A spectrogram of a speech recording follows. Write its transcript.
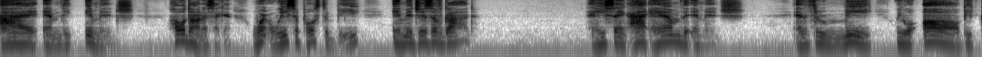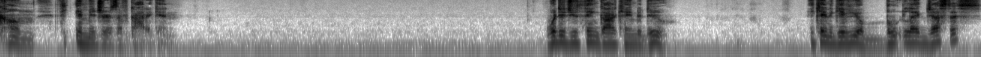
I am the image. Hold on a second. Weren't we supposed to be images of God? And he's saying, I am the image. And through me, we will all become the imagers of God again. What did you think God came to do? He came to give you a bootleg justice?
